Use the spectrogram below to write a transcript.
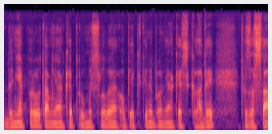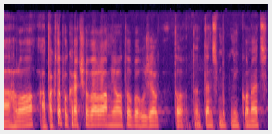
Dněpru, tam nějaké průmyslové objekty nebo nějaké sklady. To zasáhlo a pak to pokračovalo a mělo to bohužel to, ten, ten smutný konec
